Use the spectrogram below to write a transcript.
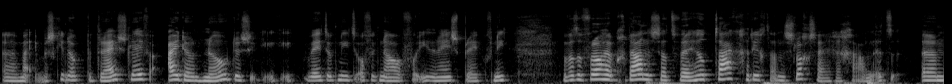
maar misschien ook bedrijfsleven, I don't know. Dus ik, ik, ik weet ook niet of ik nou voor iedereen spreek of niet. Maar wat we vooral hebben gedaan is dat we heel taakgericht aan de slag zijn gegaan. Het, ehm,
